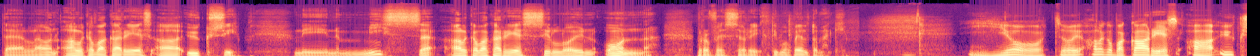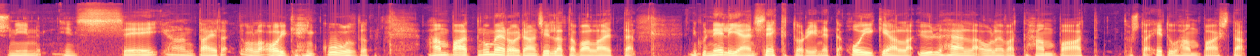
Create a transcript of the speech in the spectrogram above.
täällä on alkava karies A1, niin missä alkava karies silloin on, professori Timo Peltomäki? Joo, tuo alkava karies A1, niin, niin se ei ihan taida olla oikein kuultu. Hampaat numeroidaan sillä tavalla, että niin kuin neljään sektoriin, että oikealla ylhäällä olevat hampaat tuosta etuhampaasta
